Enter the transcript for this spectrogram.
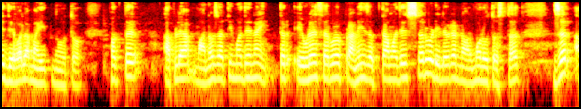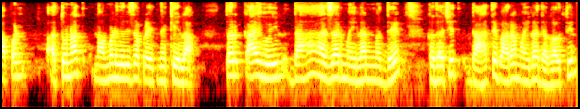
हे देवाला माहीत नव्हतं. फक्त आपल्या मानवजातीमध्ये नाही तर एवढ्या सर्व प्राणी जगतामध्ये सर्व डिलिव्हऱ्या नॉर्मल होत असतात. जर आपण अतोनात नॉर्मल डिलिव्हरीचा प्रयत्न केला तर काय होईल? दहा हजार महिलांमध्ये कदाचित दहा ते बारा महिला दगावतील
